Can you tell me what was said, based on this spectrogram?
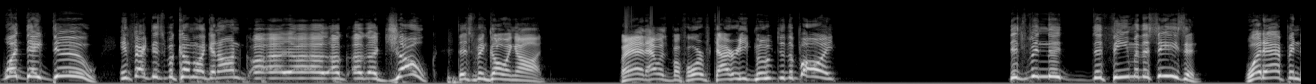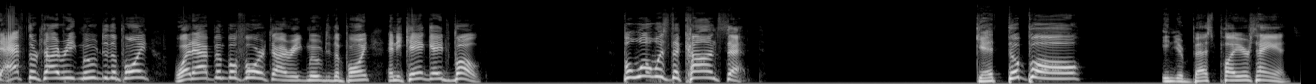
What they do. In fact, it's become like an on uh, uh, uh, a, a joke that's been going on. Well, that was before Tyreke moved to the point. It's been the, the theme of the season. What happened after Tyreke moved to the point? What happened before Tyreke moved to the point? And you can't gauge both. But what was the concept? Get the ball in your best player's hands.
